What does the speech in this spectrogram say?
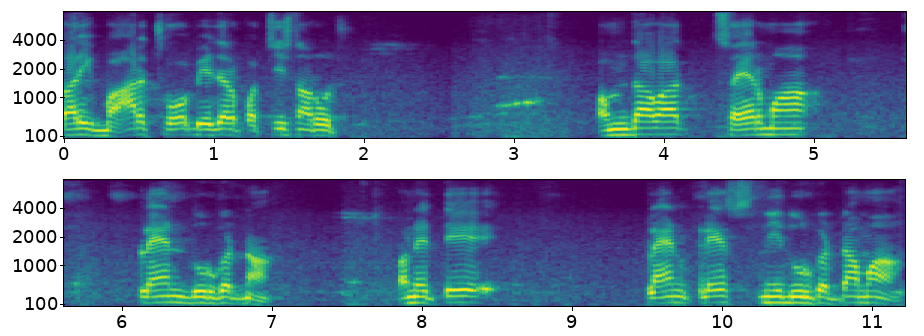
તારીખ બાર છ બે હજાર પચીસના રોજ અમદાવાદ શહેરમાં પ્લેન દુર્ઘટના અને તે પ્લેન ક્રેશની દુર્ઘટનામાં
